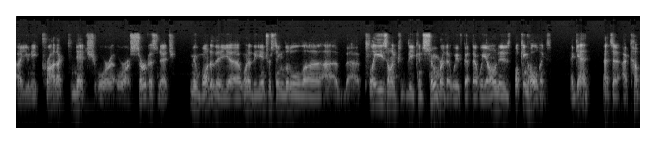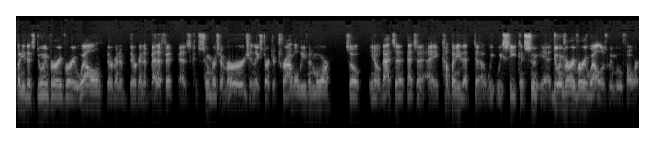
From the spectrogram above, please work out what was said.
a unique product niche or or a service niche. I mean, one of the uh, one of the interesting little uh, uh, uh plays on the consumer that we've got that we own is Booking Holdings. Again, that's a, a company that's doing very very well. They're to they're to benefit as consumers emerge and they start to travel even more. So you know that's a that's a, a company that uh, we, we see consume doing very very well as we move forward.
